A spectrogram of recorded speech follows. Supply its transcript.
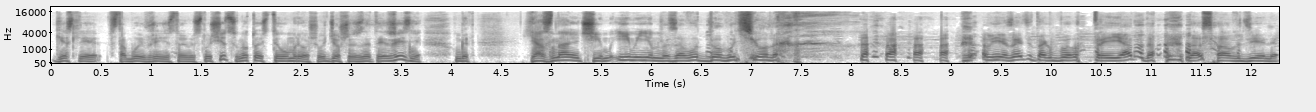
если с тобой в жизни что-нибудь случится, ну, то есть ты умрешь, уйдешь из этой жизни, он говорит, я знаю, чьим именем назовут Дом ученых. Мне, знаете, так было приятно на самом деле.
